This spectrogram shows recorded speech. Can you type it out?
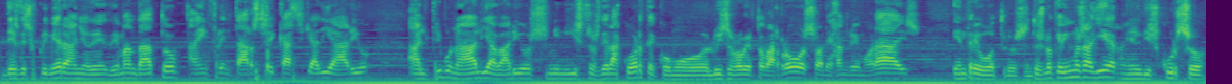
desde su primer año de, de mandato, a enfrentarse casi a diario al tribunal y a varios ministros de la Corte, como Luis Roberto Barroso, Alejandro de Moraes, entre otros. Entonces lo que vimos ayer en el discurso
